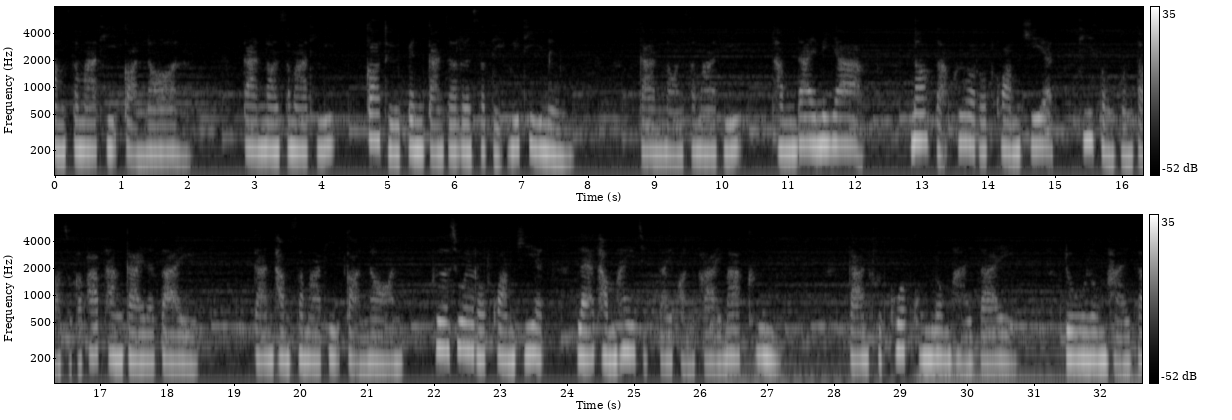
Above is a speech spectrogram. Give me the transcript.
ทำสมาธิก่อนนอน การนอนสมาธิก็ถือเป็นการเจริญสติวิธีหนึ่ง การนอนสมาธิทำได้ไม่ยาก นอกจากเพื่อลดความเครียดที่ส่งผลต่อสุขภาพทางกายและใจ การทำสมาธิก่อนนอน เพื่อช่วยลดความเครียด และทำให้จิตใจผ่อนคลายมากขึ้น การฝึกควบคุมลมหายใจ ดูลมหายใจ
